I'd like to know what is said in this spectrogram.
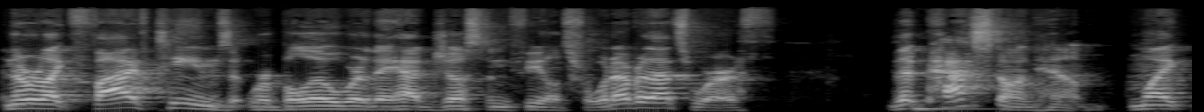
and there were like five teams that were below where they had Justin Fields for whatever that's worth that passed on him. I'm like,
